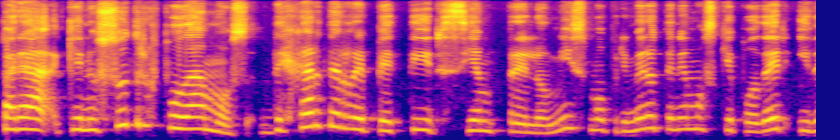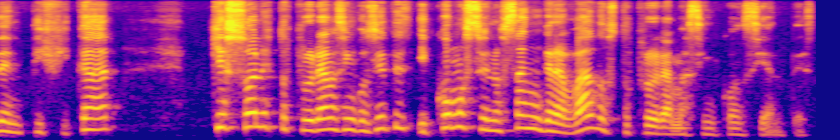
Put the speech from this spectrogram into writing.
para que nosotros podamos dejar de repetir siempre lo mismo, primero tenemos que poder identificar qué son estos programas inconscientes y cómo se nos han grabado estos programas inconscientes.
